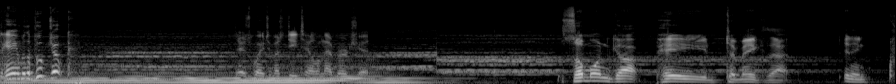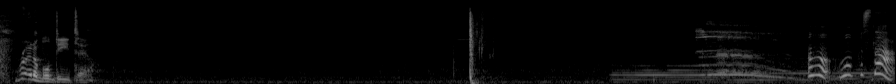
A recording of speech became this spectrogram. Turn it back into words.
The game with a poop joke. There's way too much detail in that bird shit. Someone got paid to make that in incredible detail. Oh, what was that?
